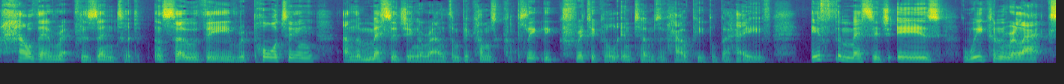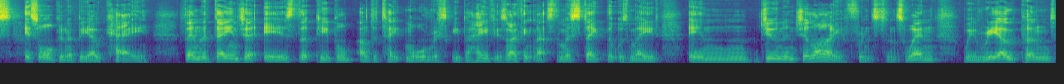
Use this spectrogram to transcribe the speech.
how they're represented. And so the reporting and the messaging around them becomes completely critical in terms of how people behave. If the message is, we can relax, it's all going to be okay, then the danger is that people undertake more risky behaviours. I think that's the mistake that was made in June and July, for instance, when we reopened,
